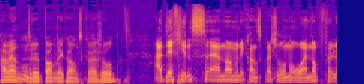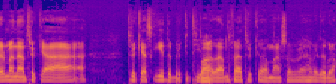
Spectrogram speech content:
Her venter du på amerikansk versjon? Nei, Det fins en amerikansk versjon og en oppfølger, men jeg tror ikke jeg, tror ikke jeg skal gidde å bruke tid Nei. på den, for jeg tror ikke den er så veldig bra.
